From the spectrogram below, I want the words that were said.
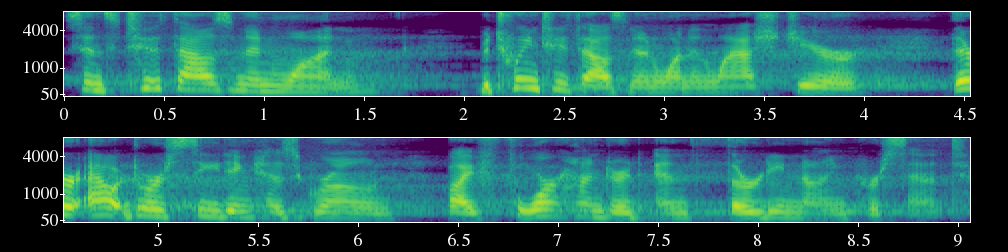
since 2001, between 2001 and last year, their outdoor seating has grown by 439%.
